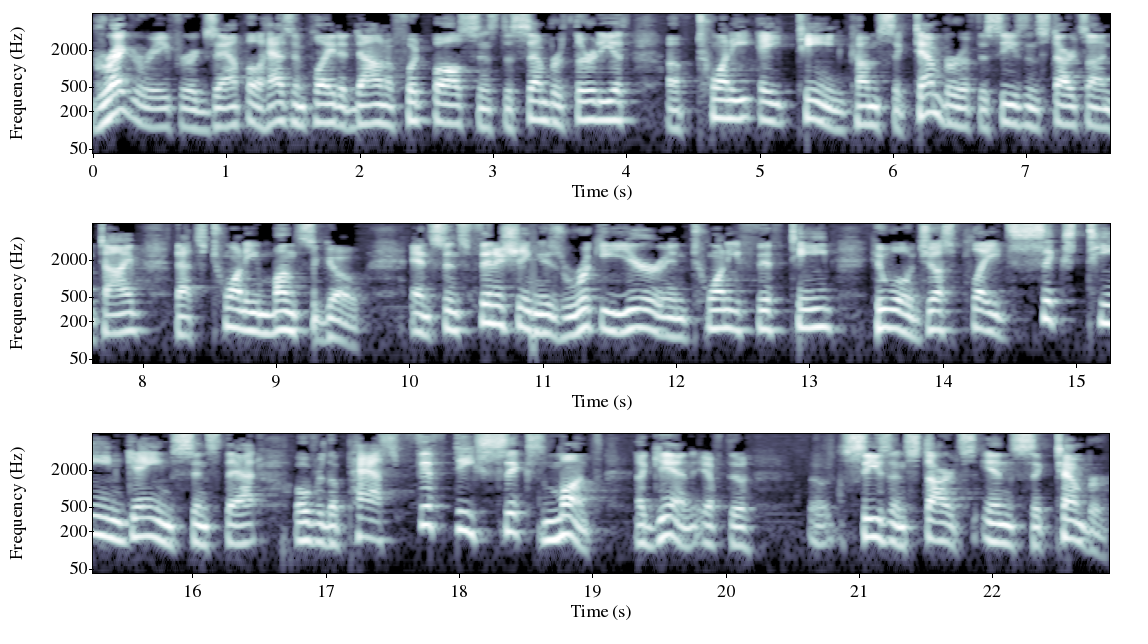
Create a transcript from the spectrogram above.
Gregory, for example, hasn't played a down of football since December 30th of 2018. Come September, if the season starts on time, that's 20 months ago. And since finishing his rookie year in 2015, he will have just played 16 games since that over the past 56 months. Again, if the uh, season starts in September.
